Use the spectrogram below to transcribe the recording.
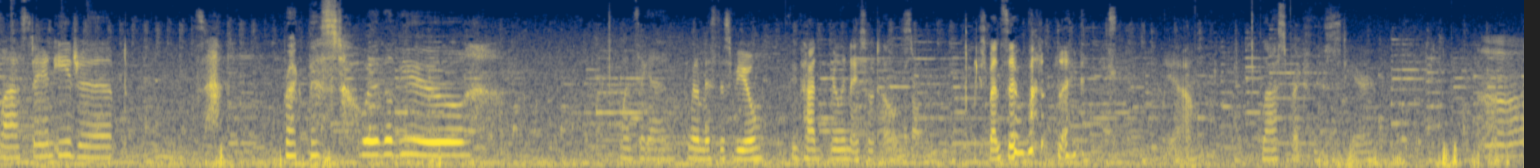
Last day in Egypt. Breakfast with a view. Once again, I'm gonna miss this view. We've had really nice hotels. Expensive, but nice. Yeah. Last breakfast here. Uh,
